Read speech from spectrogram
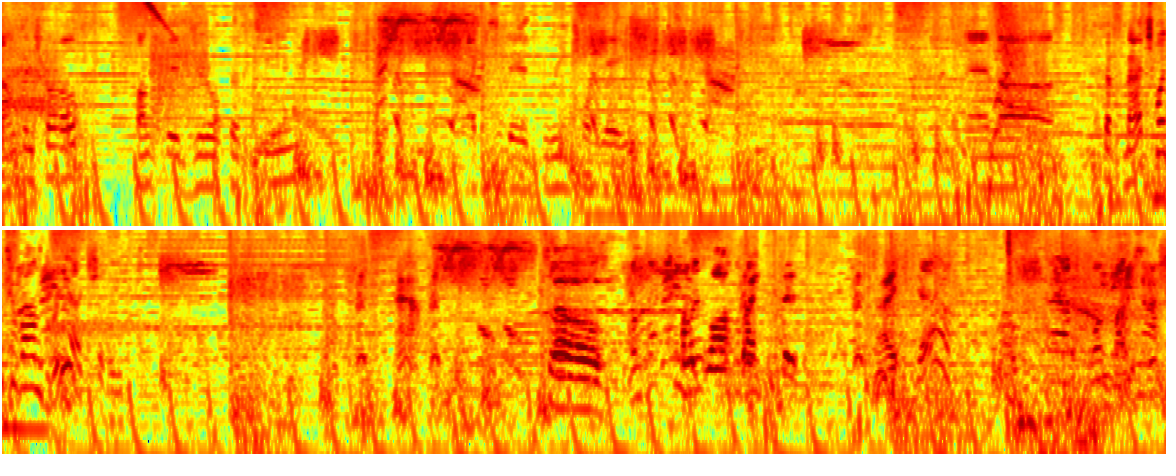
Ground control. Punk did 015. X did 328. And uh, the match went to round three actually. Now. So, So, Punk actually Punk went lost by the way- decision. Right? Yeah. Well, One by he's knocked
